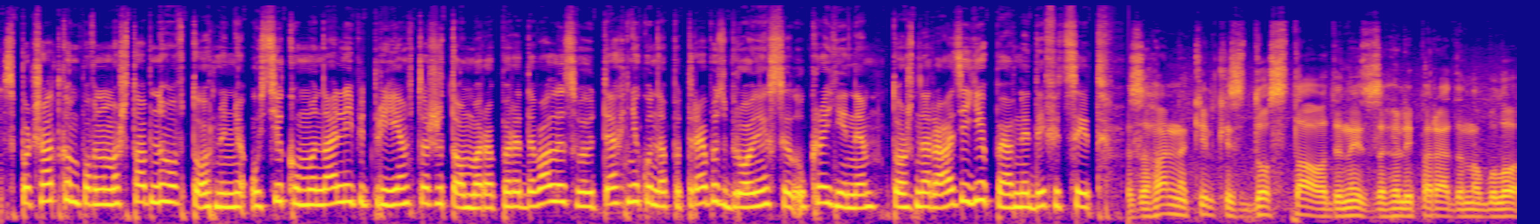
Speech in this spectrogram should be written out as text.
З початком повномасштабного вторгнення усі комунальні підприємства Житомира передавали свою техніку на потреби збройних сил України. Тож наразі є певний дефіцит. Загальна кількість до 100 одиниць взагалі передано було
